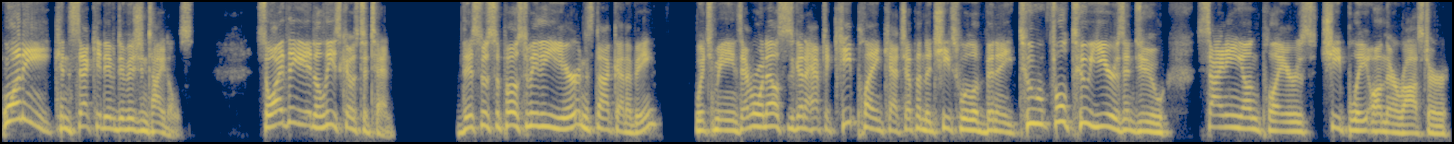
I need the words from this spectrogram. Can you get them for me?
20 consecutive division titles so i think it at least goes to 10 this was supposed to be the year and it's not going to be which means everyone else is going to have to keep playing catch up and the chiefs will have been a two full two years into signing young players cheaply on their roster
